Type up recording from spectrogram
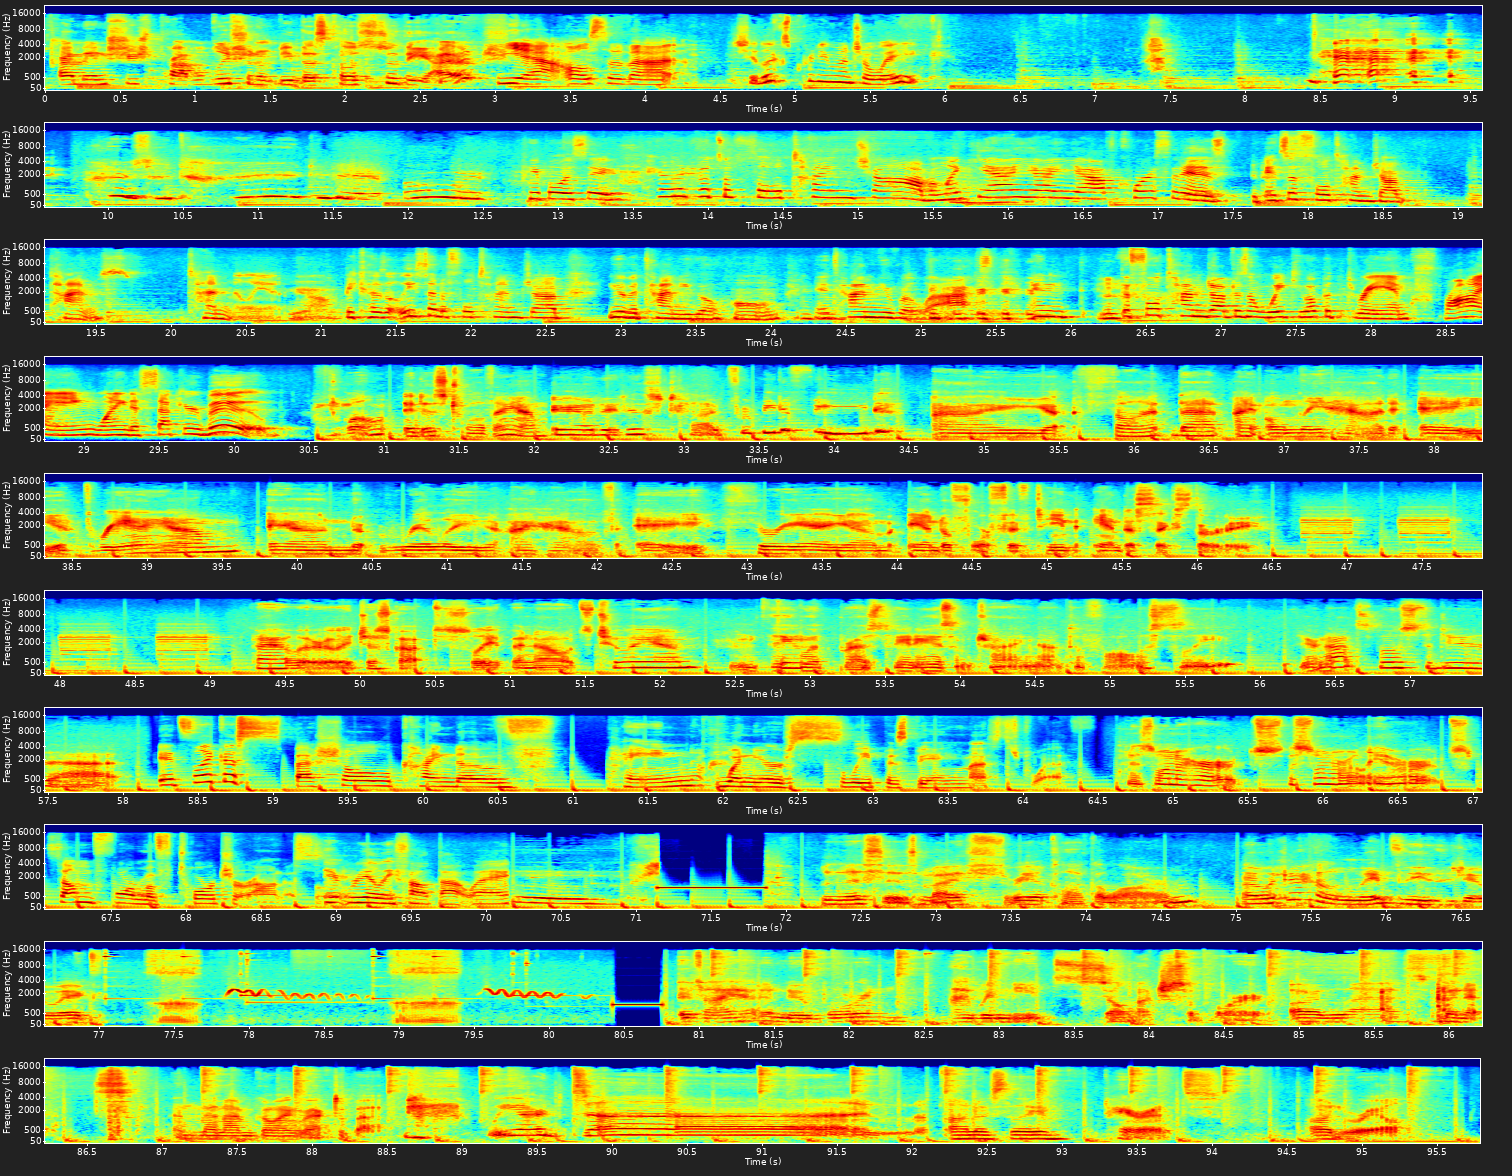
I mean, she probably shouldn't be this close to the edge. Yeah, also that. She looks pretty much awake. People always say, parenthood's a full-time job. I'm like, yeah, yeah, yeah, of course it is. It's a full-time job times 10 million. Yeah. Because at least at a full-time job, you have a time you go home, a mm-hmm. time you relax, and the full-time job doesn't wake you up at 3 a.m. crying, wanting to suck your boob. Well, it is 12 a.m. and it is time for me to feed. I thought that I only had a 3 a.m. and really I have a 3 a.m. and a 4:15 and a 6:30. I literally just got to sleep and now it's 2 a.m. The thing with breastfeeding is I'm trying not to fall asleep. You're not supposed to do that. It's like a special kind of pain when your sleep is being messed with. This one hurts. This one really hurts. Some form of torture, honestly. It really felt that way. This is my three o'clock alarm. I wonder how Lindsay's doing. If I had a newborn, I would need so much support. Our last minutes. And then I'm going back to bed. We are done. Honestly, parents, unreal.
